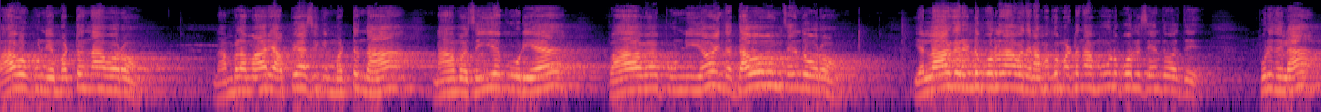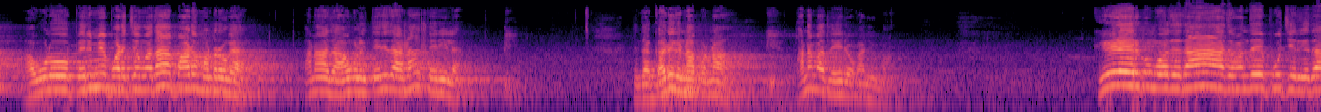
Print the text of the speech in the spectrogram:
பாவ புண்ணியம் மட்டும்தான் வரும். நம்மளை மாதிரி அப்பியாசிக்கு மட்டும்தான் நாம் செய்யக்கூடிய பாவ புண்ணியம் இந்த தவமும் சேர்ந்து வரும். எல்லாருக்கும் ரெண்டு பொருள் தான் வருது. நமக்கு மட்டும்தான் மூணு பொருள் சேர்ந்து வருது. புரியுதுங்களா? அவ்வளோ பெருமை படைச்சவங்க தான் பாடம் பண்ணுறவங்க ஆனால் அது அவங்களுக்கு தெரியுதானா? தெரியல. இந்த கடுகு என்ன பண்ணோம் பனைமரத்தில் ஏறி உக்காந்துக்குமா கீழே இருக்கும்போது தான் அது வந்து பூச்சி இருக்குதா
